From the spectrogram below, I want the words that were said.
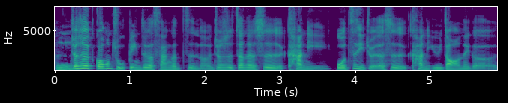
嗯，就是公主病这个三个字呢，就是真的是看你，我自己觉得是看你遇到那个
